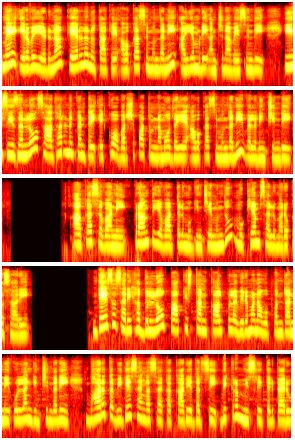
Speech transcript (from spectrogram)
మే ఇరవై ఏడున కేరళను తాకే అవకాశముందని ఐఎండీ అంచనా వేసింది. ఈ సీజన్లో సాధారణం కంటే ఎక్కువ వర్షపాతం నమోదయ్యే అవకాశముందని వెల్లడించింది. ఆకాశవాణి ప్రాంతీయ వార్తలు ముగించే ముందు ముఖ్యాంశాలు మరొకసారి. దేశ సరిహద్దుల్లో పాకిస్తాన్ కాల్పుల విరమణ ఒప్పందాన్ని ఉల్లంఘించిందని భారత విదేశాంగ శాఖ కార్యదర్శి విక్రమ్ మిశ్రీ తెలిపారు.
